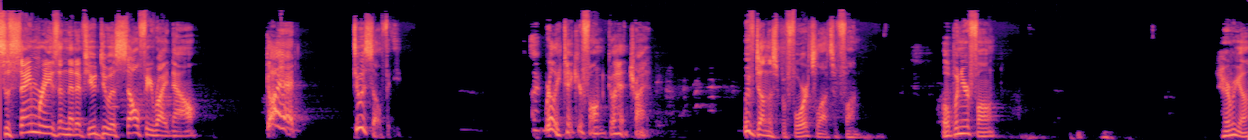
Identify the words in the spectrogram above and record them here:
It's the same reason that if you do a selfie right now, go ahead, do a selfie. Uh, really, take your phone. Go ahead, try it. We've done this before. It's lots of fun. Open your phone. Here we go.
